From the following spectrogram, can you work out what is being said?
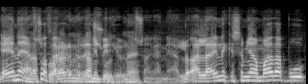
ε, ναι, να σκοράρει με τα σουτ. Ναι. Να κάνει άλλο. Αλλά είναι και σε μια ομάδα που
